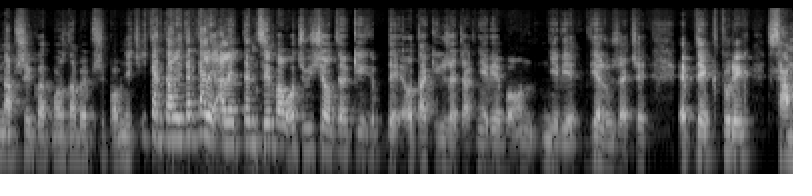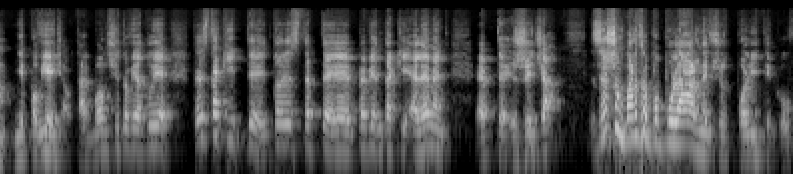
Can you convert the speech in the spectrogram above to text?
na przykład można by przypomnieć i tak dalej, i tak dalej, ale ten cymbał oczywiście o takich, o takich rzeczach nie wie, bo on nie wie wielu rzeczy, których sam nie powiedział, tak, bo on się dowiaduje, to jest taki, to jest pewien taki element życia, zresztą bardzo popularny wśród polityków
